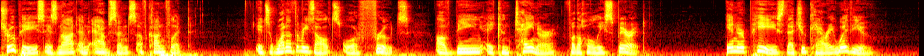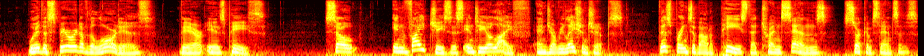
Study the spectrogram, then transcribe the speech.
True peace is not an absence of conflict. It's one of the results or fruits of being a container for the Holy Spirit. Inner peace that you carry with you. Where the Spirit of the Lord is, there is peace. So, invite Jesus into your life and your relationships. This brings about a peace that transcends circumstances.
